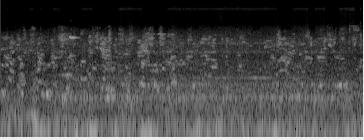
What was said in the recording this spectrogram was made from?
Thank you.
